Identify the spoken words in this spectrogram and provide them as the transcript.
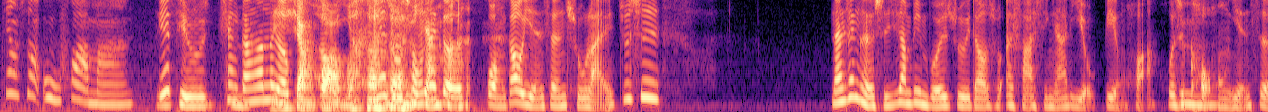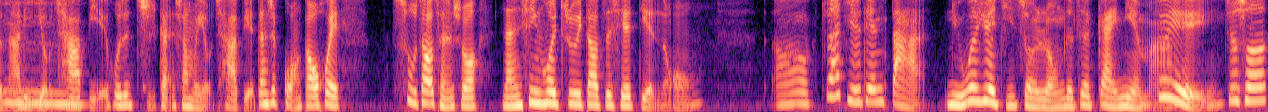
这样算物化吗？因为比如像刚刚那个广告一样，应该说从那个广告延伸出来，就是。男生可能实际上并不会注意到说，哎，发型哪里有变化，或是口红颜色哪里有差别，嗯、或是质感上面有差别。但是广告会塑造成说，男性会注意到这些点哦。哦，就他其实有点打“女为悦己者容”的这个概念嘛。对，就是说，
